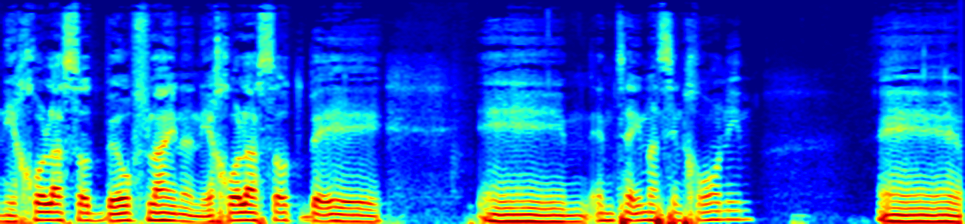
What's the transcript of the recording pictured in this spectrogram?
אני יכול לעשות באופליין, אני יכול לעשות באמצעים הסינכרונים. אה,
